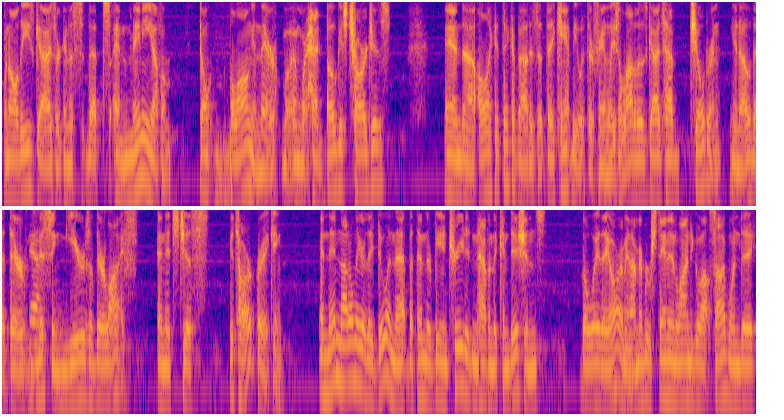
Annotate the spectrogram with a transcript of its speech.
when all these guys are going to that's and many of them don't belong in there and were, had bogus charges. And uh, all I could think about is that they can't be with their families. A lot of those guys have children, you know, that they're Yeah. missing years of their life, and it's just it's heartbreaking. And then not only are they doing that, but then they're being treated and having the conditions the way they are. I mean, I remember standing in line to go outside one day,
